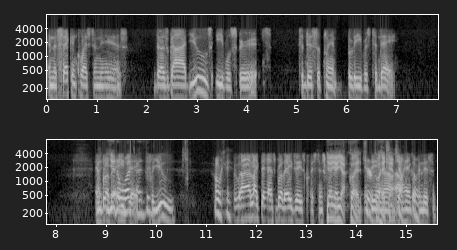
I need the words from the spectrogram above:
And the second question is Does God use evil spirits to discipline believers today? And Uh, Brother you know AJ, what? I did- for you, Okay. I'd like to ask Brother AJ's questions. Yeah, yeah, yeah. Go ahead. Sure. And Go then ahead, I'll- James. I'll, Yeah, hang go up and listen.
